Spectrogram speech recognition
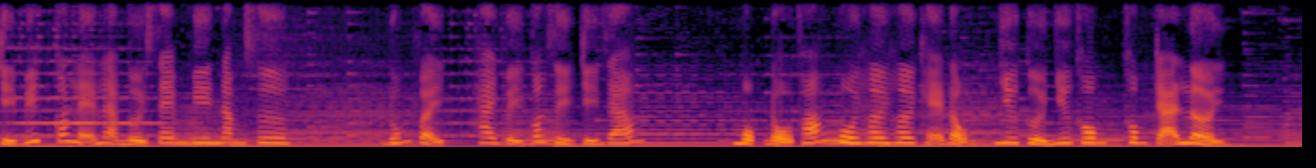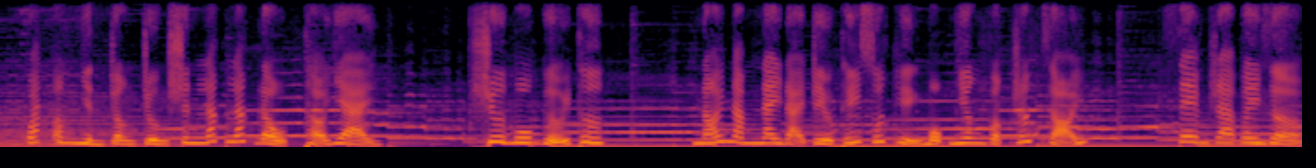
chỉ biết có lẽ là người xem bia năm xưa. Đúng vậy, hai vị có gì chỉ giáo? Một nộ khó môi hơi hơi khẽ động Như cười như không, không trả lời. Quát ân nhìn Trần Trường Sinh lắc lắc đầu, thở dài. Sư môn gửi thư. Nói năm nay Đại Triều Thí xuất hiện một nhân vật rất giỏi. Xem ra bây giờ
